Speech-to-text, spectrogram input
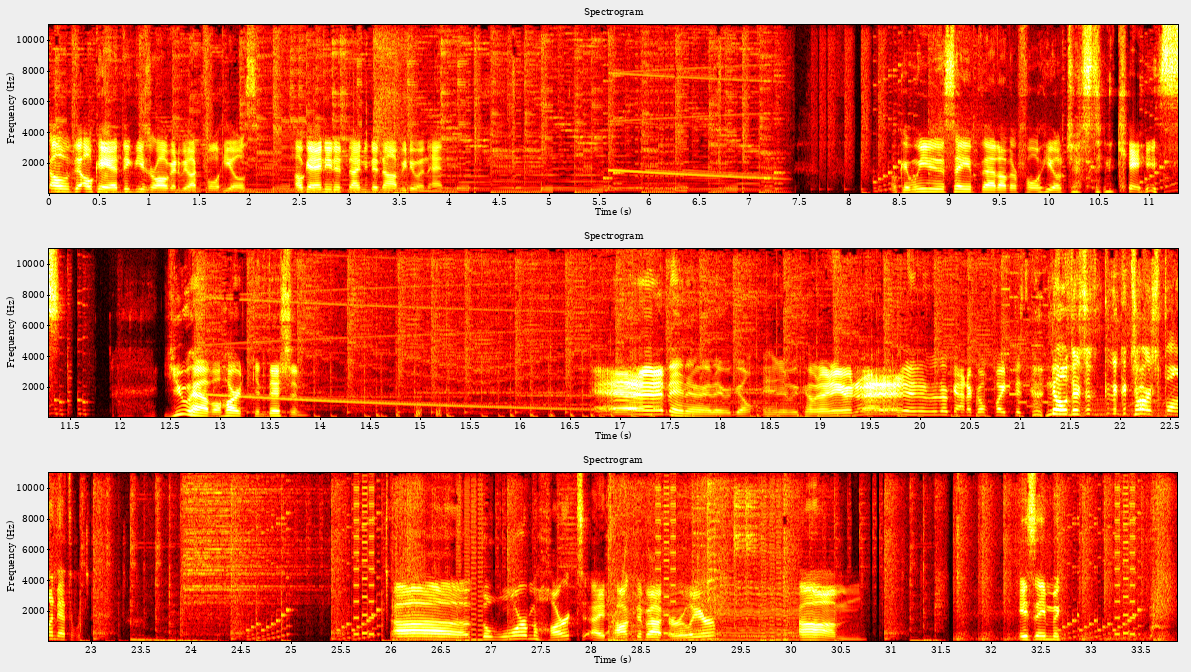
Oh, okay, I think these are all going to be like full heals. Okay, I need to, I need to not be doing that. Okay, we need to save that other full heal just in case. You have a heart condition. And then, all right, there we go. And then we come in here. And, gotta go fight this. No, there's a the guitar spawned afterwards. Uh, the warm heart I talked about earlier, um, is a.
